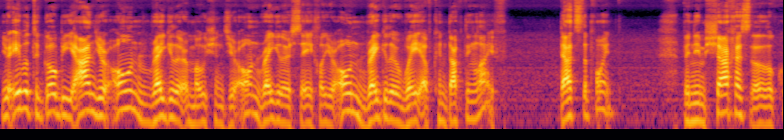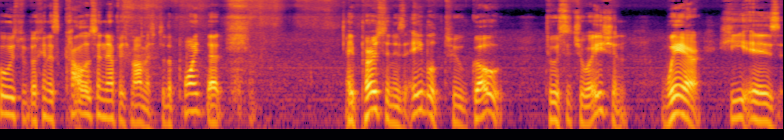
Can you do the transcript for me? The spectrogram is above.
You're able to go beyond your own regular emotions, your own regular seichel, your own regular way of conducting life. That's the point. To the point that a person is able to go to a situation where he is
